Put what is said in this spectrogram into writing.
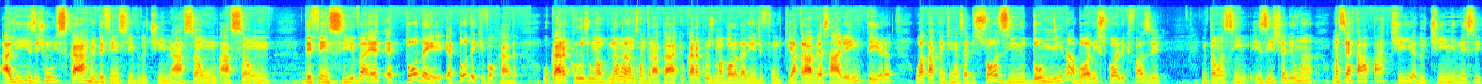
Ali existe um escárnio defensivo do time. A ação, a ação defensiva é, é, toda, é toda equivocada. O cara cruza uma. Não é um contra-ataque, o cara cruza uma bola da linha de fundo que atravessa a área inteira. O atacante recebe sozinho, domina a bola e escolhe o que fazer. Então, assim, existe ali uma, uma certa apatia do time nesse.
